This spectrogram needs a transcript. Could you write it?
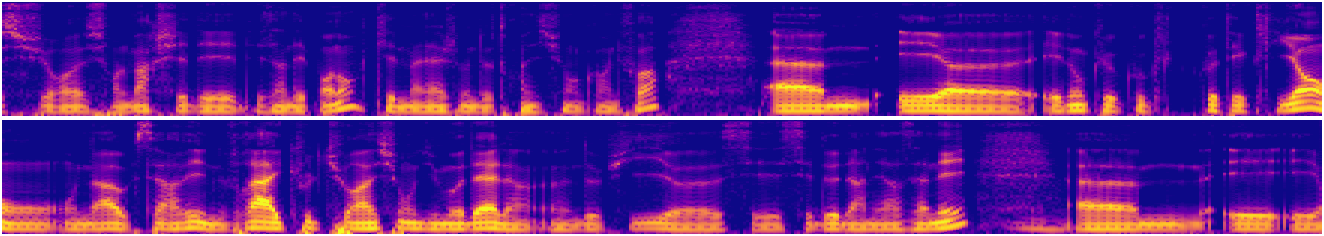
sur, sur le marché des, indépendants, qui est le management de transition encore une fois. Et, donc côté client, on, a observé une vraie acculturation du modèle depuis ces, deux dernières années, mmh. et, et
